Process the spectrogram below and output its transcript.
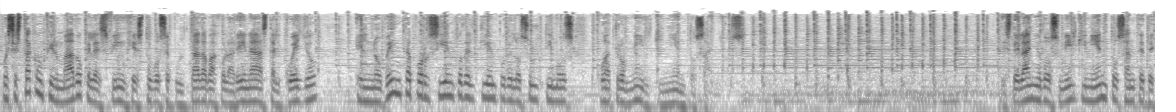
pues está confirmado que la esfinge estuvo sepultada bajo la arena hasta el cuello el 90% del tiempo de los últimos 4.500 años. Desde el año 2500 a.C.,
